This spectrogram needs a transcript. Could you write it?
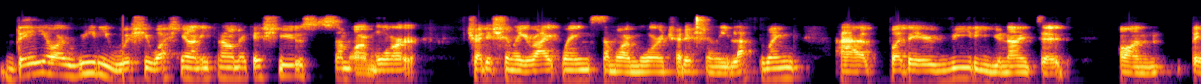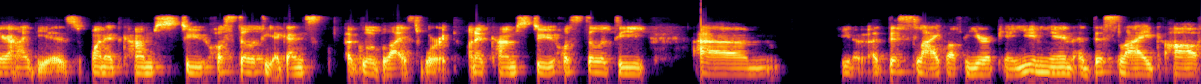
they are really wishy-washy on economic issues. Some are more traditionally right-wing, some are more traditionally left-wing, uh, but they're really united on their ideas when it comes to hostility against a globalized world, when it comes to hostility, um, you know, a dislike of the European Union, a dislike of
